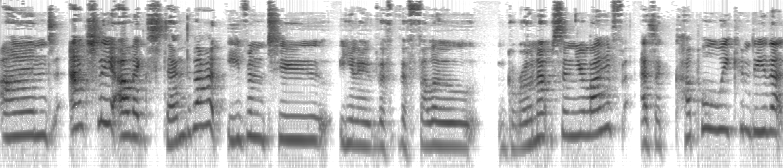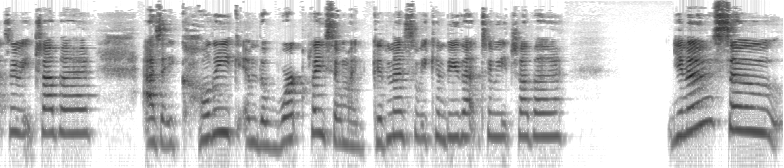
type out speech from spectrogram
And actually, I'll extend that even to, you know, the, the fellow grown ups in your life. As a couple, we can do that to each other. As a colleague in the workplace, oh my goodness, we can do that to each other. You know, so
